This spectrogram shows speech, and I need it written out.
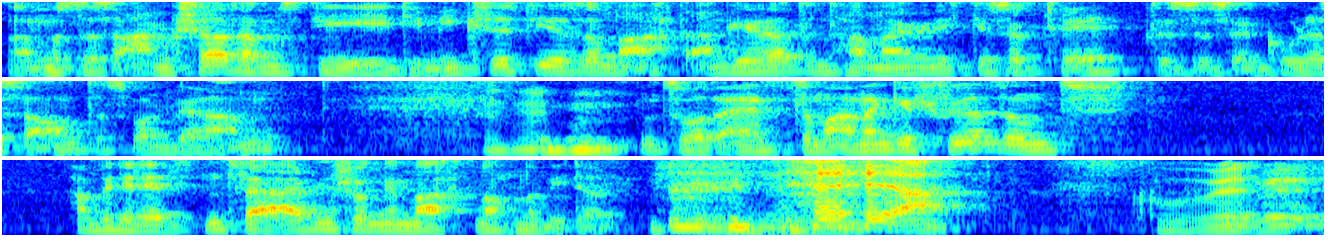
Dann haben wir uns das angeschaut, haben uns die, die Mixes, die er so macht, angehört und haben eigentlich gesagt, hey, das ist ein cooler Sound, das wollen wir haben. Und so hat eins zum anderen geführt und haben wir die letzten zwei Alben schon gemacht, machen wir wieder. ja. Cool.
